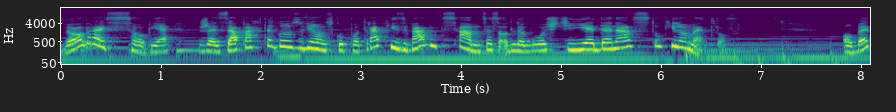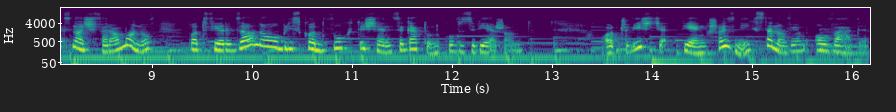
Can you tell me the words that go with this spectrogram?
Wyobraź sobie, że zapach tego związku potrafi zwabić samce z odległości 11 km. Obecność feromonów potwierdzono u blisko 2000 gatunków zwierząt. Oczywiście większość z nich stanowią owady.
